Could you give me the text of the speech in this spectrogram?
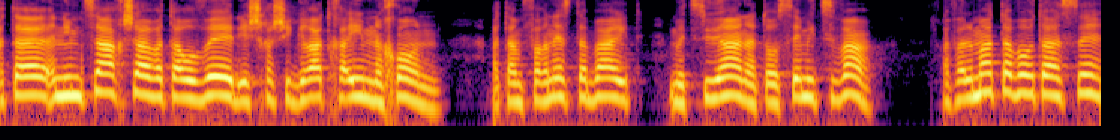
אתה נמצא עכשיו, אתה עובד, יש לך שגרת חיים, נכון. אתה מפרנס את הבית, מצוין, אתה עושה מצווה. אבל מה תבוא תעשה?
